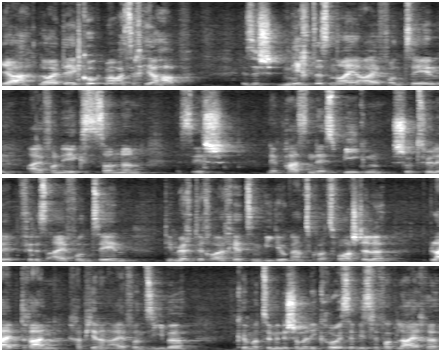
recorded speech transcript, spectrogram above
Ja, Leute, guckt mal, was ich hier habe. Es ist nicht das neue iPhone 10, iPhone X, sondern es ist eine passende Spigen-Schutzhülle für das iPhone 10. Die möchte ich euch jetzt im Video ganz kurz vorstellen. Bleibt dran, ich habe hier ein iPhone 7. Können wir zumindest schon mal die Größe ein bisschen vergleichen.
